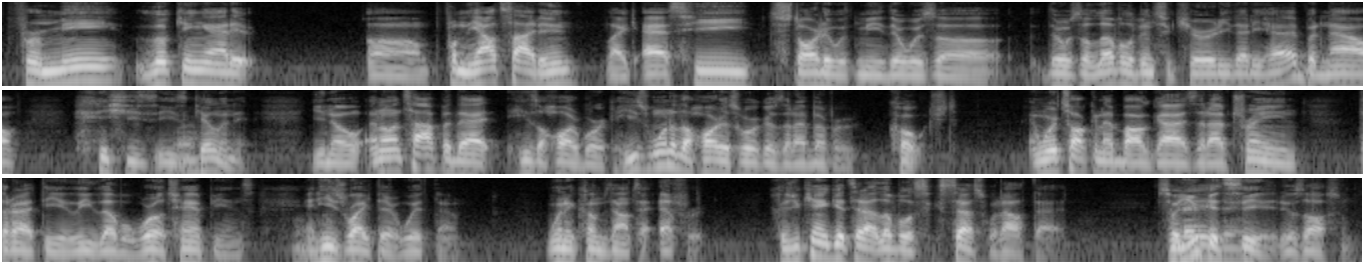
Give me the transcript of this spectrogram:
For me, looking at it um, from the outside in, like as he started with me, there was a there was a level of insecurity that he had, but now he's he's killing it, you know. And on top of that, he's a hard worker. He's one of the hardest workers that I've ever coached, and we're talking about guys that I've trained that are at the elite level, world champions, and he's right there with them when it comes down to effort, because you can't get to that level of success without that. So you could see it. It was awesome.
